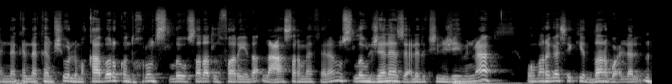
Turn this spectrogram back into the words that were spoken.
ان كنا كنمشيو للمقابر وكندخلوا نصليو صلاة الفريضة العصر مثلا ونصليو الجنازة على داكشي اللي جاي من معاه وهما راه كيتضاربوا على ال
